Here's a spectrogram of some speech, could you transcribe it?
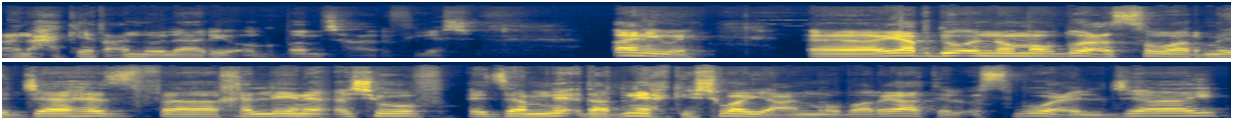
أنا حكيت عنه لاري اوجبا مش عارف ليش. Anyway يبدو إنه موضوع الصور متجهز فخليني أشوف إذا بنقدر نحكي شوي عن مباريات الأسبوع الجاي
